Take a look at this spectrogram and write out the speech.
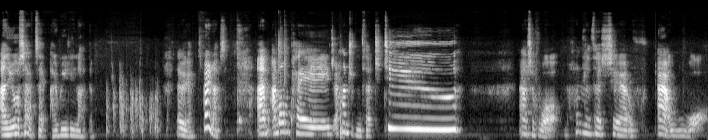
And you also have to say, I really like them. There we go. It's very nice. Um, I'm on page 132 out of what? 132 out of, of what?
